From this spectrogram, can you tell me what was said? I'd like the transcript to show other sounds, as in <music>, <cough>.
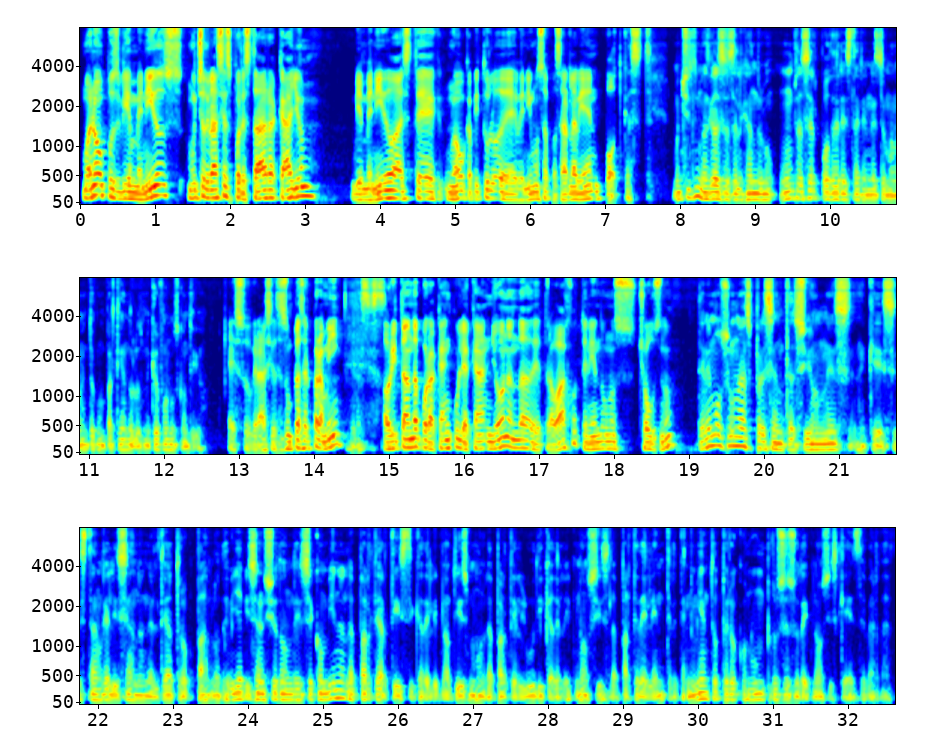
Bueno, pues bienvenidos. Muchas gracias por estar acá, John. Bienvenido a este nuevo capítulo de Venimos a pasarla bien podcast. Muchísimas gracias, Alejandro. Un placer poder estar en este momento compartiendo los micrófonos contigo. Eso, gracias. Es un placer para mí. Gracias. Ahorita anda por acá en Culiacán. John anda de trabajo teniendo unos shows, ¿no? Tenemos unas presentaciones que se están realizando en el Teatro Pablo de Villavicencio, donde se combina la parte artística del hipnotismo, la parte lúdica de la hipnosis, la parte del entretenimiento, pero con un proceso de hipnosis que es de verdad.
